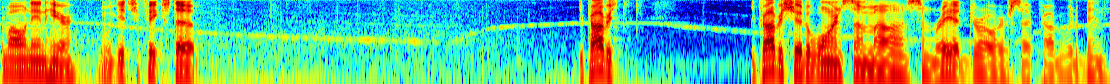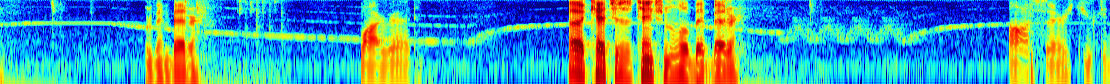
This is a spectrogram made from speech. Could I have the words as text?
Come on in here. We'll get you fixed up. You probably you probably should have worn some uh some red drawers. That probably would have been would have been better. Why red? Uh, it catches attention a little bit better. Officer, you can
